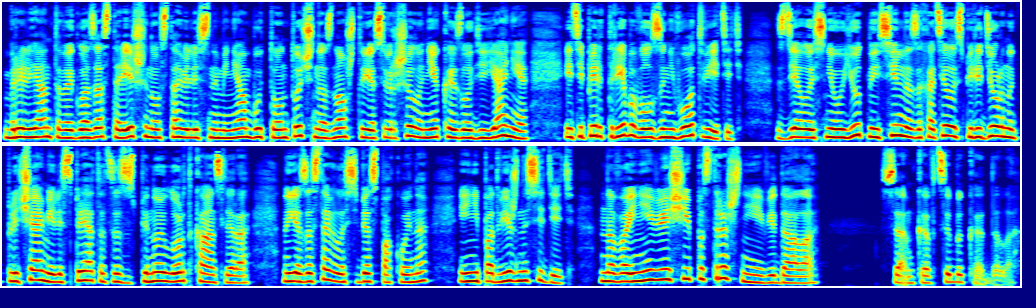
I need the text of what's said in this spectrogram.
Бриллиантовые глаза старейшины уставились на меня, будто он точно знал, что я совершила некое злодеяние, и теперь требовал за него ответить. Сделалось неуютно и сильно захотелось передернуть плечами или спрятаться за спиной лорд-канцлера, но я заставила себя спокойно и неподвижно сидеть. На войне вещи и пострашнее видала. Самка овцы быка отдала.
